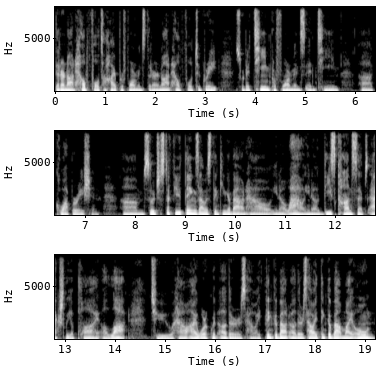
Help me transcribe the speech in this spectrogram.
that are not helpful to high performance, that are not helpful to great sort of team performance and team uh, cooperation. Um, so, just a few things I was thinking about how, you know, wow, you know, these concepts actually apply a lot to how I work with others, how I think about others, how I think about my own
